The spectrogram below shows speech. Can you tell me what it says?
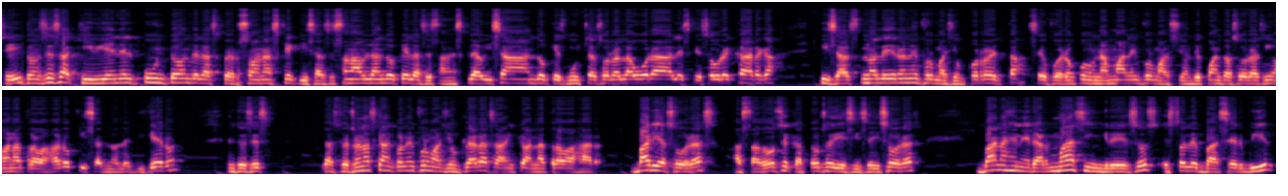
Entonces aquí viene el punto donde las personas que quizás están hablando que las están esclavizando, que es muchas horas laborales, que sobrecarga, quizás no le dieron la información correcta, se fueron con una mala información de cuántas horas iban a trabajar o quizás no les dijeron. Entonces las personas que van con la información clara saben que van a trabajar varias horas, hasta 12, 14, 16 horas, van a generar más ingresos, esto les va a servir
